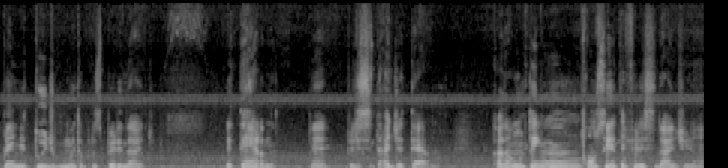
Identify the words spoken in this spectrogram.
plenitude, muita prosperidade. Eterna, né? Felicidade eterna. Cada um tem um conceito de felicidade, né?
